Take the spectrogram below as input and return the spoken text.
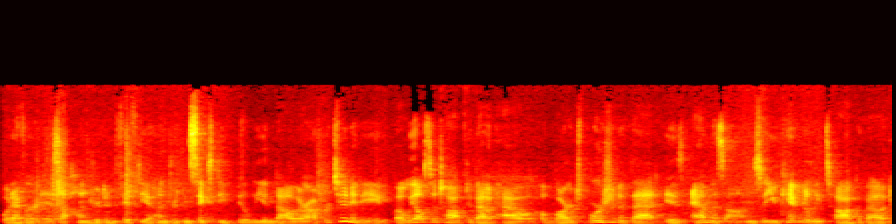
whatever it is, 150, 160 billion dollar opportunity. But we also talked about how a large portion of that is Amazon. So you can't really talk about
